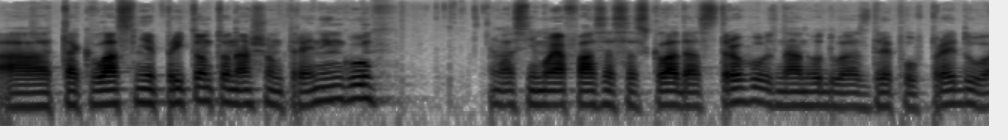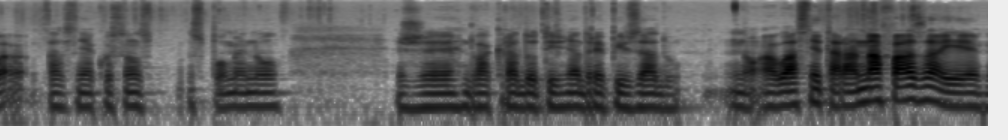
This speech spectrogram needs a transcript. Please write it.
A tak vlastne pri tomto našom tréningu vlastne moja fáza sa skladá z trhu, z nádhodu a z drepov vpredu a vlastne ako som spomenul, že dvakrát do týždňa drepy vzadu. No a vlastne tá ranná fáza je, e,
